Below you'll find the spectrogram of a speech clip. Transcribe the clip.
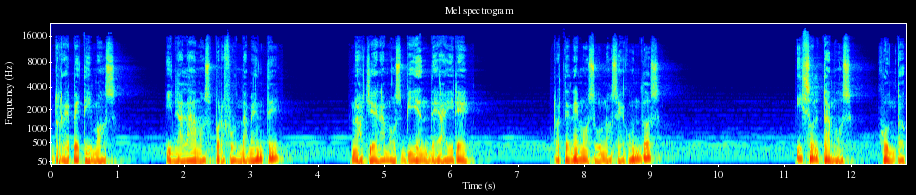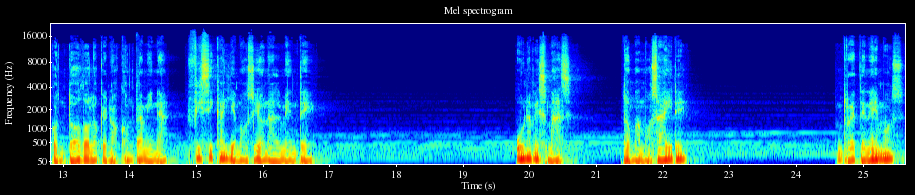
Repetimos. Inhalamos profundamente. Nos llenamos bien de aire. Retenemos unos segundos. Y soltamos junto con todo lo que nos contamina física y emocionalmente. Una vez más, tomamos aire, retenemos,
